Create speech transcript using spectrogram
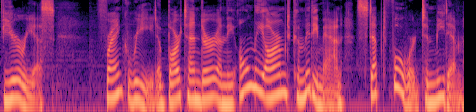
furious. Frank Reid, a bartender and the only armed committee man, stepped forward to meet him.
